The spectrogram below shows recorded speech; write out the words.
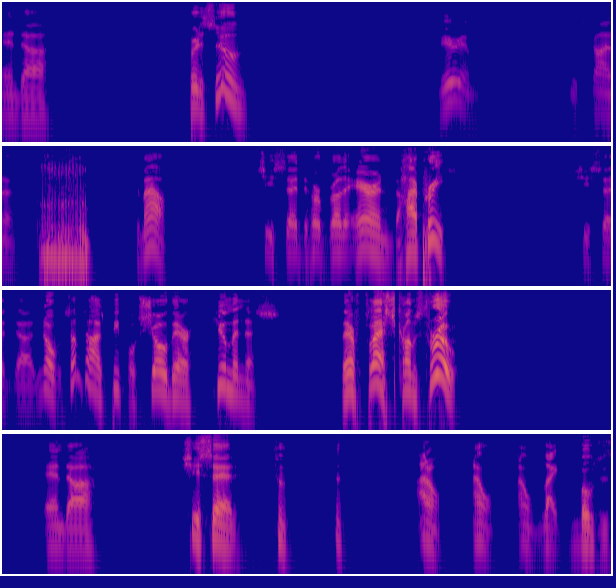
And uh, pretty soon, Miriam just kind of them out. She said to her brother Aaron, the high priest, she said, uh, You know, sometimes people show their humanness, their flesh comes through. And uh, she said, I don't, I don't, I don't like Moses'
